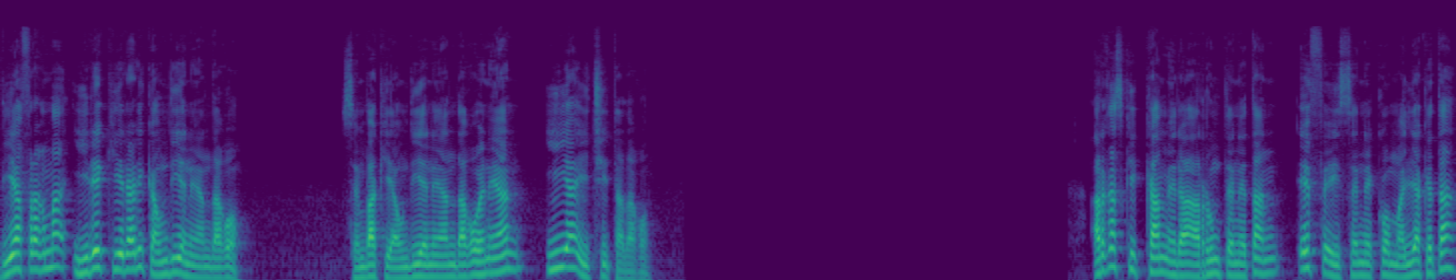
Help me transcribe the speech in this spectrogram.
diafragma irekierarik haundienean dago. Zenbaki haundienean dagoenean, ia itxita dago. Argazki kamera arruntenetan F izeneko mailaketa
